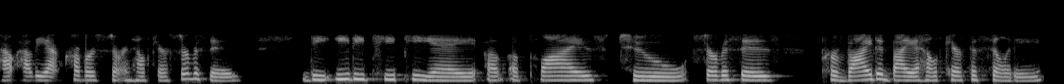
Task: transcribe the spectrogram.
how, how the Act covers certain healthcare services, the EDTPA uh, applies to services provided by a healthcare facility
